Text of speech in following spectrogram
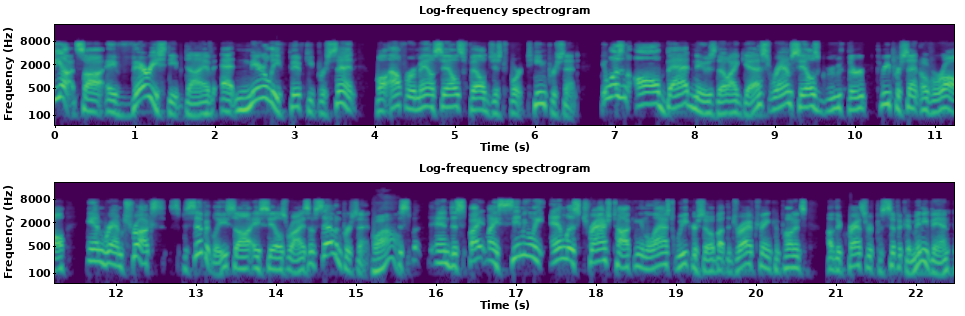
Fiat saw a very steep dive at nearly 50%, while Alfa Romeo sales fell just 14%. It wasn't all bad news, though, I guess. Ram sales grew 3% overall, and Ram trucks specifically saw a sales rise of 7%. Wow. And despite my seemingly endless trash talking in the last week or so about the drivetrain components of the Chrysler Pacifica minivan,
